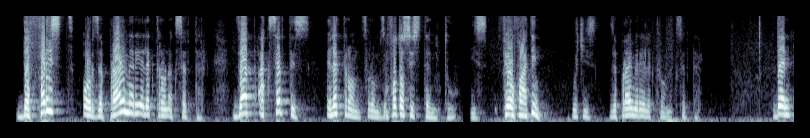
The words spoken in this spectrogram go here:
the first or the primary electron acceptor that accepts electrons from the photosystem 2 is phosphatin which is the primary electron acceptor. Then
